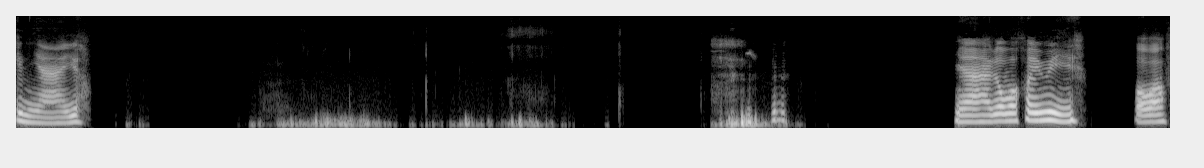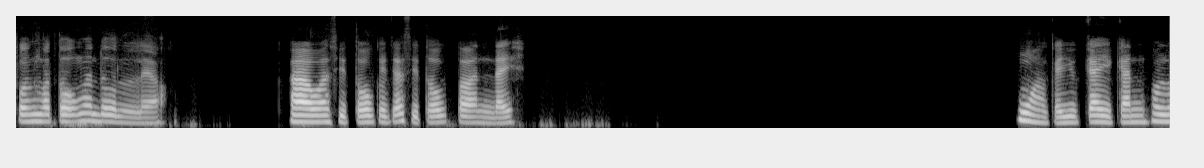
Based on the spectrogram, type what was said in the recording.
กินหญ้าอยู่หญ้าก็บ่ค่อยมี เพราะว่าฝนบ่ตกมาโดนแล้วข่าวว่าสิตกก็จักสิตกตอนใดงัวก็อยู่ใกล้กันพู้นโล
